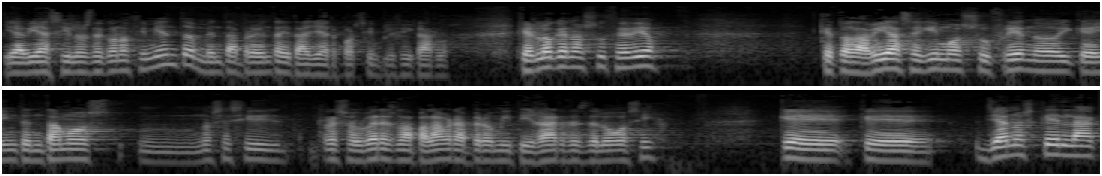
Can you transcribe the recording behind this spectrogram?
y había silos de conocimiento en venta, preventa y taller, por simplificarlo. ¿Qué es lo que nos sucedió? que todavía seguimos sufriendo y que intentamos, mm, no sé si resolver es la palabra, pero mitigar desde luego sí, que, ya no es que la,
